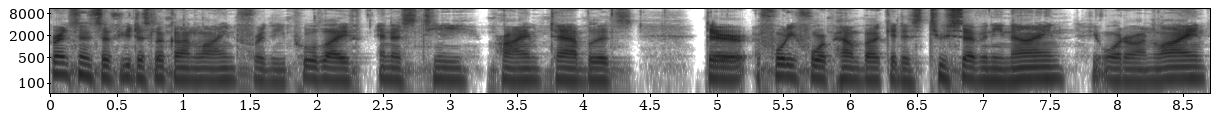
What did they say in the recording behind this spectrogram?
For instance, if you just look online for the Pool Life NST Prime tablets, their 44 pound bucket is 279 if you order online.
